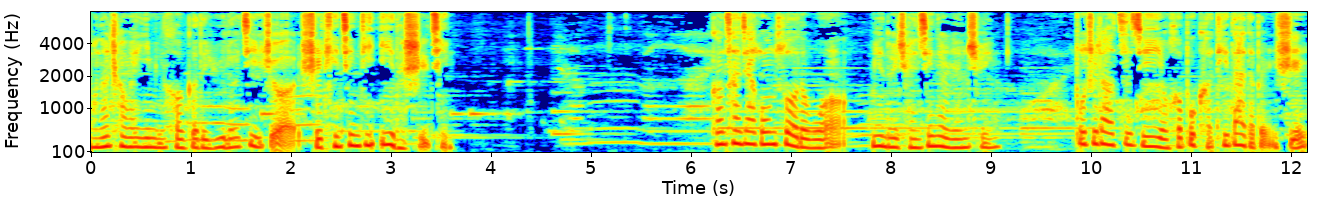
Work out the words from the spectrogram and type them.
我能成为一名合格的娱乐记者是天经地义的事情。刚参加工作的我，面对全新的人群，不知道自己有何不可替代的本事，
